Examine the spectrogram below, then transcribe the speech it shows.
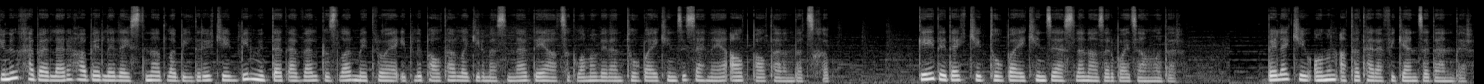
Günün xəbərləri haberlərlə istinadla bildirir ki, bir müddət əvvəl qızlar metroya ipli paltarla girməsinlər deyə açıqlama verən Tuğba ikinci səhnəyə alt paltarında çıxıb. Qeyd edək ki, Tuğba ikinci əslən Azərbaycanlıdır. Belə ki, onun ata tərəfi Gəncədəndir.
